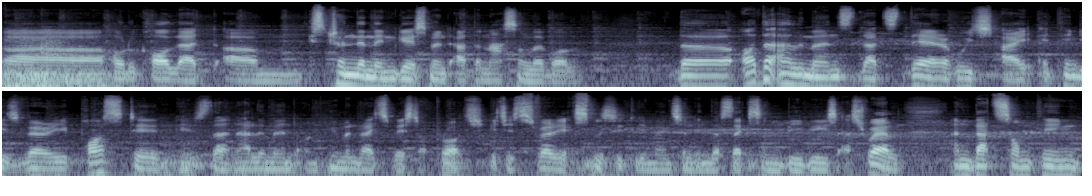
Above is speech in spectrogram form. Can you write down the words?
uh, how to call that um, strengthen the engagement at the national level the other elements that's there which I, I think is very positive is that element on human rights based approach which is very explicitly mentioned in the section B bis as well. And that's something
